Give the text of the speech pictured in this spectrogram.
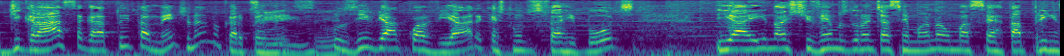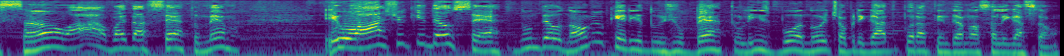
de graça, gratuitamente, né, meu caro Pedrinho? sim. Inclusive a aquaviária, a questão dos ferryboats. E aí nós tivemos durante a semana uma certa apreensão, ah, vai dar certo mesmo? Eu acho que deu certo. Não deu não, meu querido Gilberto Lins. Boa noite, obrigado por atender a nossa ligação.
